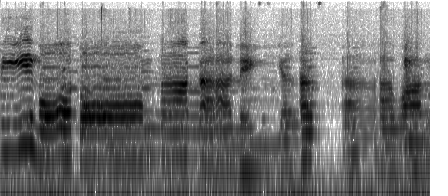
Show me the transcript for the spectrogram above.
tí ngộ tòng ta cả lầy à, hoàng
